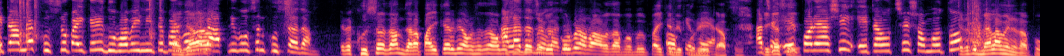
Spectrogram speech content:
এটা আমরা খুচরো পাইকারি দুভাবেই নিতে পারব। হ্যাঁ, তবে আপনি বলছেন খুচরা দাম। এটা খুচরা দাম যারা পাইকারি নিয়ে আমার সাথে আলাদা যোগাযোগ। করবেন আমরা আলাদা পাইকারি করি এটা আপু ঠিক আচ্ছা আছে? এরপরে আসি এটা হচ্ছে সম্ভবত এটা হচ্ছে মেলামেনের আপু।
